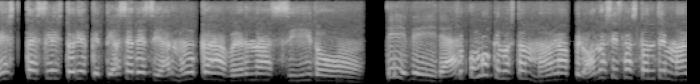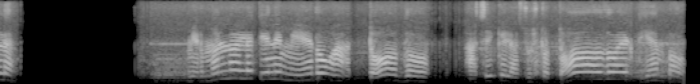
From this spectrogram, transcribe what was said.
Esta es la historia que te hace desear nunca haber nacido. Supongo que no es tan mala, pero aún así es bastante mala. Mi hermana le tiene miedo a todo, así que le asusto todo el tiempo.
